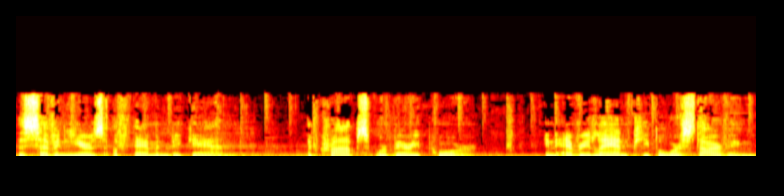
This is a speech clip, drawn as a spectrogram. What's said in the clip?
the seven years of famine began. The crops were very poor. In every land, people were starving,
